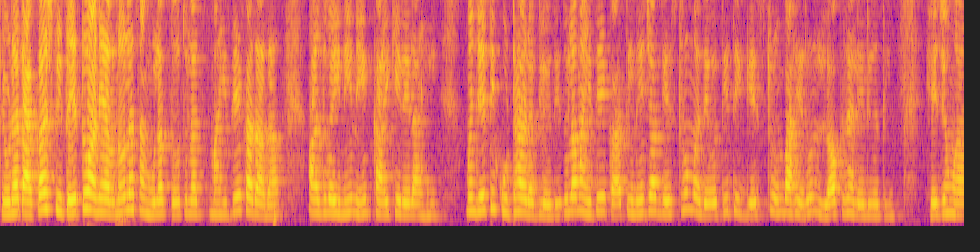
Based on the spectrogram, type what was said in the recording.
तेवढ्यात आकाश तिथे येतो आणि अर्णवला सांगू लागतो तुला माहिती आहे का दादा आज वहिनीने काय केलेलं आहे? म्हणजे ती कुठं अडकली होती? तुला माहिती आहे का तिने ज्या गेस्ट रूममध्ये होती ती गेस्ट रूम बाहेरून लॉक झालेली होती. हे जेव्हा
